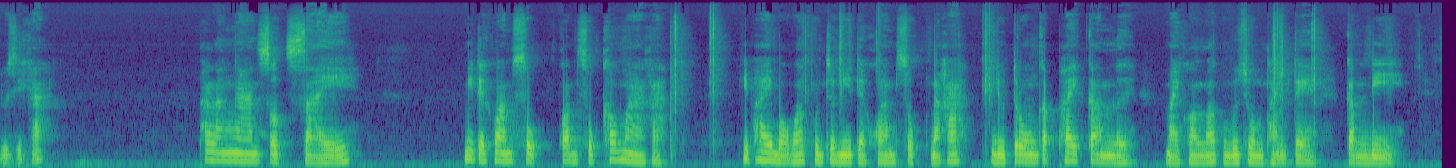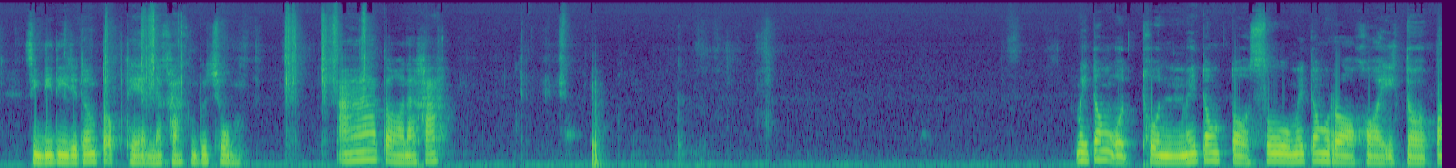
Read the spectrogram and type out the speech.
ดูสิคะพลังงานสดใส มีแต่ความสุขความสุขเข้ามาค่ะ พี่ไพ่บอกว่าคุณจะมีแต่ความสุขนะคะ อยู่ตรงกับไพ่กรรมเลย หมายความว่าคุณผู้ชมทำแต่กรรมดี สิ่งดีๆ จะต้องตอบแทนนะคะ คุณผู้ชมอ่าต่อนะคะ ไม่ต้องอดทน ไม่ต้องต่อสู้ ไม่ต้องรอคอยอีกต่อไป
